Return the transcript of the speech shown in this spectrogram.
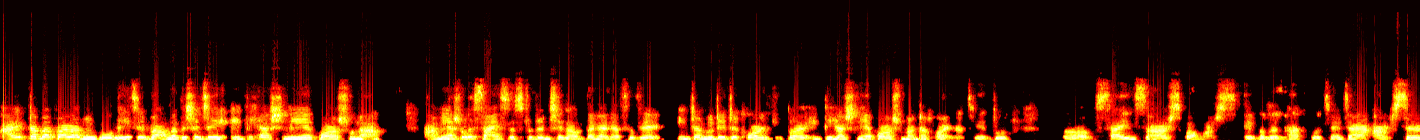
আরেকটা ব্যাপার আমি বলি যে বাংলাদেশের যে ইতিহাস নিয়ে পড়াশোনা, আমি আসলে সায়েন্সের স্টুডেন্ট ছিলাম। দেখা গেছে যে ইন্টারমিডিয়েটের পরে কিন্তু আর ইতিহাস নিয়ে পড়াশোনাটা হয় না, যেহেতু সায়েন্স আর্টস কমার্স এভাবে ভাগ হয়েছে যারা আর্টস এর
